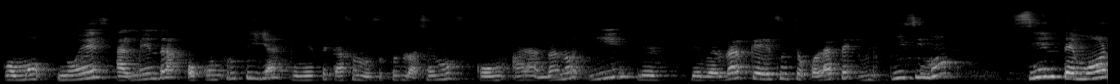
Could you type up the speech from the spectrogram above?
como nuez, almendra o con frutilla, que en este caso nosotros lo hacemos con arándano y les de verdad que es un chocolate riquísimo sin temor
